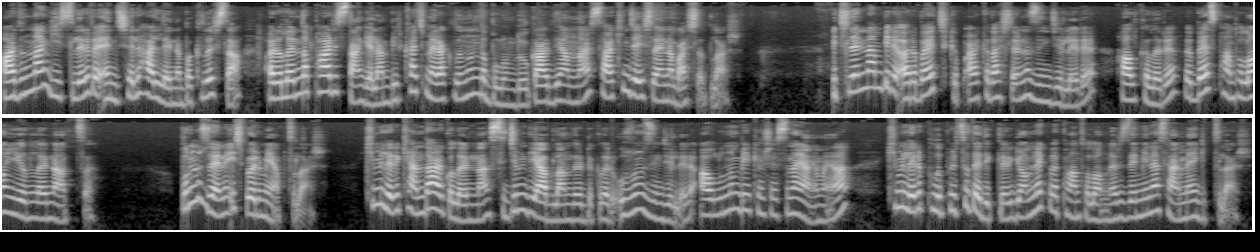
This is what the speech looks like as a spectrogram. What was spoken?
Ardından giysileri ve endişeli hallerine bakılırsa aralarında Paris'ten gelen birkaç meraklının da bulunduğu gardiyanlar sakince işlerine başladılar. İçlerinden biri arabaya çıkıp arkadaşlarına zincirleri, halkaları ve bez pantolon yığınlarını attı. Bunun üzerine iş bölümü yaptılar. Kimileri kendi argolarından sicim diye adlandırdıkları uzun zincirleri avlunun bir köşesine yaymaya, kimileri pılıpırtı dedikleri gömlek ve pantolonları zemine sermeye gittiler.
